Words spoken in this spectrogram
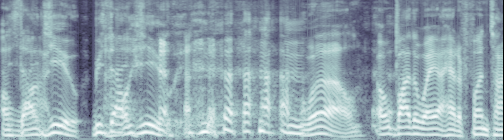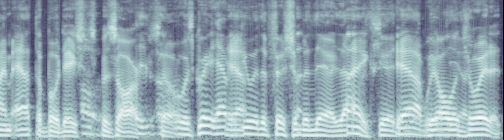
Besides lot. you, besides oh, you. Well, oh, by the way, I had a fun time at the Bodacious oh, Bazaar. Uh, so it was great having yeah. you and the fishermen there. That Thanks. was good. Yeah, we all deal. enjoyed it.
